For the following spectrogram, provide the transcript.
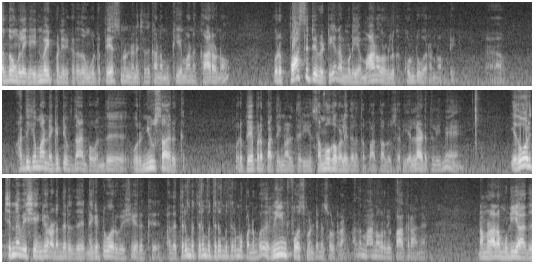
வந்து உங்களை இங்கே இன்வைட் பண்ணியிருக்கிறது உங்கள்கிட்ட பேசணும்னு நினச்சதுக்கான முக்கியமான காரணம் ஒரு பாசிட்டிவிட்டியை நம்முடைய மாணவர்களுக்கு கொண்டு வரணும் அப்படின்னு. அதிகமாக நெகட்டிவ் தான் இப்போ வந்து ஒரு நியூஸாக இருக்குது ஒரு பேப்பரை பார்த்தீங்கனாலும் தெரியும் சமூக வலைதளத்தை பார்த்தாலும் சரி எல்லா இடத்துலையுமே ஏதோ ஒரு சின்ன விஷயம் எங்கேயோ நடந்துருது நெகட்டிவாக ஒரு விஷயம் இருக்குது அதை திரும்ப திரும்ப திரும்ப திரும்ப பண்ணும்போது ரீஇன்ஃபோர்ஸ்மெண்ட்டுன்னு சொல்கிறாங்க அதை மாணவர்கள் பார்க்குறாங்க. நம்மளால் முடியாது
